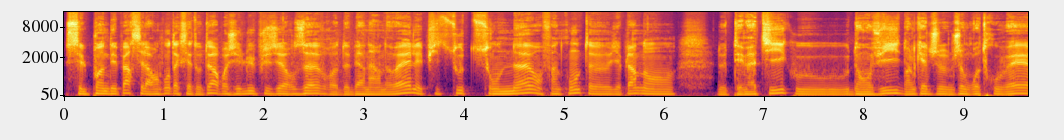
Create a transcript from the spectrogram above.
C'est le point de départ c'est la rencontre avec cet auteur. Après j'ai lu plusieurs œuvres de Bernard Noël et puis toute son œuvre en fin de compte il y a plein de thématiques ou d'envies dans lesquelles je, me retrouvais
